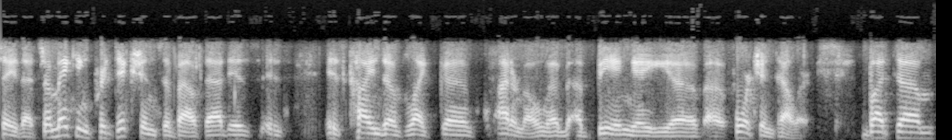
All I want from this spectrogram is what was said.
say that. So making predictions about that is is is kind of like uh, I don't know, uh, uh, being a, uh, a fortune teller. But um,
